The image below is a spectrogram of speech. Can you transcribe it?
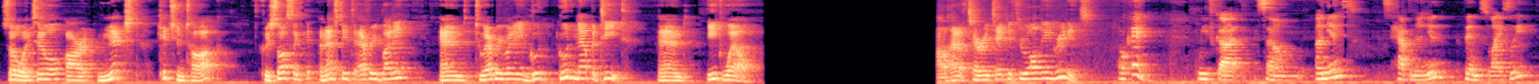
So until our next kitchen talk, Christos Anesti to everybody, and to everybody, good good appetit, and eat well. I'll have Teri take you through all the ingredients. Okay, we've got some onions, half an onion, thin slicely.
